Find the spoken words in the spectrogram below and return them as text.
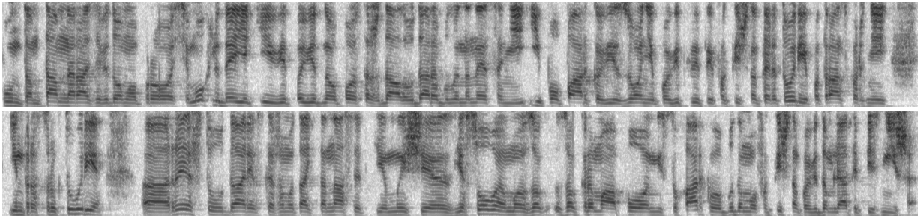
пунктам. Там наразі відомо про сімох людей, які відповідно постраждали. Удари були нанесені і по парковій зоні, по відкритій фактично території, по транспортній інфраструктурі. Е, Решту ударів, скажімо так, та наслідки ми ще з'ясовуємо. Зок- Зокрема, по місту Харкова будемо фактично повідомляти пізніше.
